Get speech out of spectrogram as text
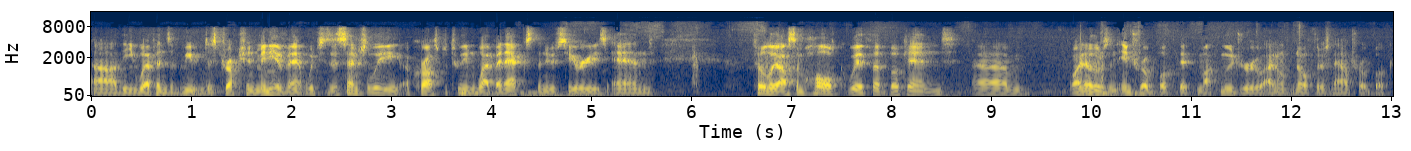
uh, the Weapons of Mutant Destruction mini event, which is essentially a cross between Weapon X, the new series, and totally awesome Hulk with a bookend. Um, well, I know there was an intro book that Mahmud drew. I don't know if there's an outro book.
